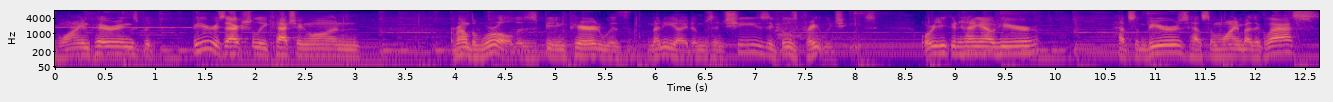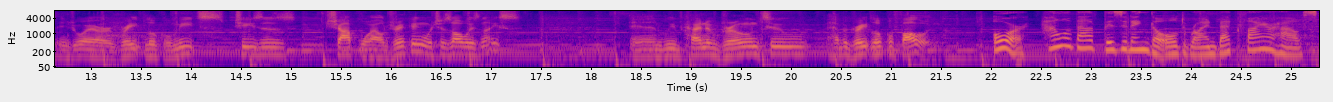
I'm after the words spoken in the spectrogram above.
wine pairings, but beer is actually catching on around the world as being paired with many items, and cheese, it goes great with cheese. Or you can hang out here, have some beers, have some wine by the glass, enjoy our great local meats, cheeses, shop while drinking, which is always nice. And we've kind of grown to have a great local following. Or how about visiting the old Rhinebeck Firehouse,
